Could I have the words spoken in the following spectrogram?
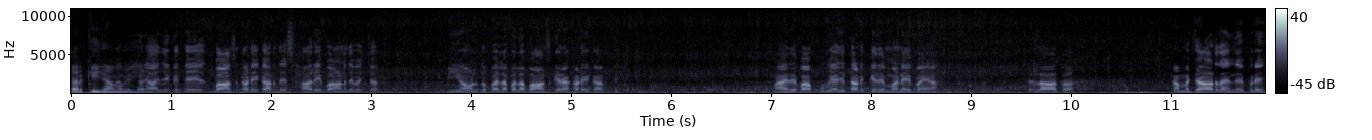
ਕਰਕੇ ਹੀ ਜਾਵਾਂਗੇ ਸਾਰੇ ਅੱਜ ਕਿਤੇ ਬਾਂਸ ਖੜੇ ਕਰਦੇ ਸਾਰੇ ਬਾਣ ਦੇ ਵਿੱਚ ਮੀਂਹ ਆਉਣ ਤੋਂ ਪਹਿਲਾਂ ਪਹਿਲਾਂ ਬਾਂਸ ਕੇਰਾ ਖੜੇ ਕਰਤੇ। ਮੈਂ ਤੇ ਬਾਪੂ ਵੀ ਅੱਜ ਤੜਕੇ ਦੇ ਮਨੇ ਪਏ ਆ। ਤੇ ਲਾਤਾ। ਕੰਮ ਚਾੜਦਾ ਇੰਨੇ ਪਰੇ।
